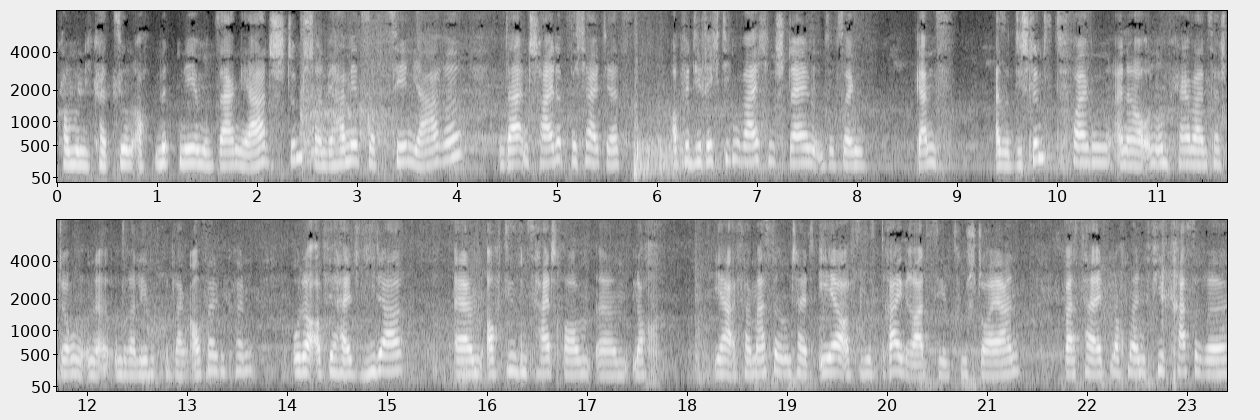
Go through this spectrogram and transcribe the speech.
Kommunikation auch mitnehmen und sagen, ja, das stimmt schon, wir haben jetzt noch zehn Jahre und da entscheidet sich halt jetzt, ob wir die richtigen Weichen stellen und sozusagen ganz, also die schlimmsten Folgen einer unumkehrbaren Zerstörung unserer Lebensgrundlagen aufhalten können oder ob wir halt wieder ähm, auch diesen Zeitraum ähm, noch ja, vermasseln und halt eher auf dieses 3-Grad-Ziel zusteuern, was halt nochmal eine viel krassere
